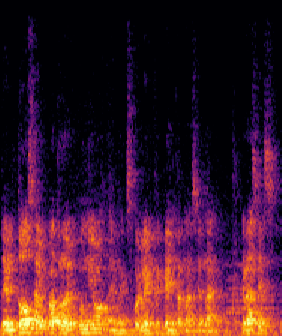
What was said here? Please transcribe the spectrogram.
del 2 al 4 de junio en Expo Eléctrica Internacional. Gracias.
